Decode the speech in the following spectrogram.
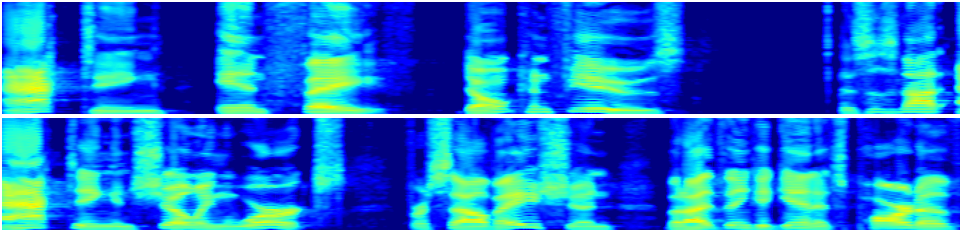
acting in faith. Don't confuse this is not acting and showing works for salvation, but I think, again, it's part of,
